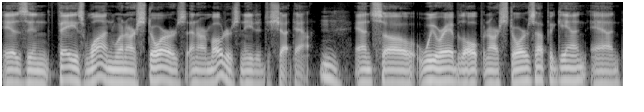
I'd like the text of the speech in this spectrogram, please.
is in phase one when our stores and our motors needed to shut down. Mm. And so we were able to open our stores up again. And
